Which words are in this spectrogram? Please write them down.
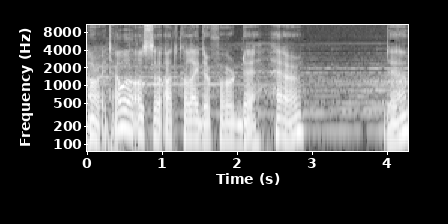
Alright, I will also add collider for the hair there.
